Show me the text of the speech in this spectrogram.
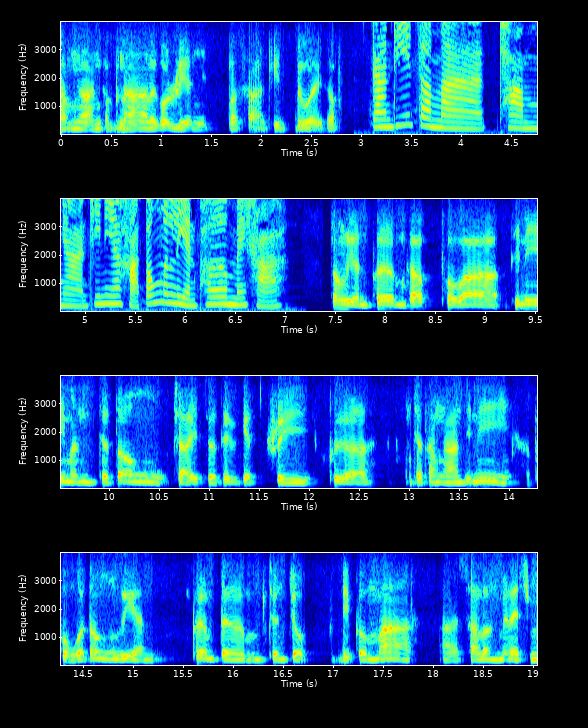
ทำงานกับน้าแล้วก็เรียนภาษาอังกฤษด้วยครับ การที่จะมาทำงานที่นี่ค่ะ ต้องมาเรียนเพิ่มไหมคะ ต้องเรียนเพิ่มครับ เพราะว่าที่นี่มันจะต้องใช้ Certificate ฟรีเพื่อจะทำงานที่นี่ ผมก็ต้องเรียนเพิ่มเติมจนจบดิปโลมาซาลอนแมネจเม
